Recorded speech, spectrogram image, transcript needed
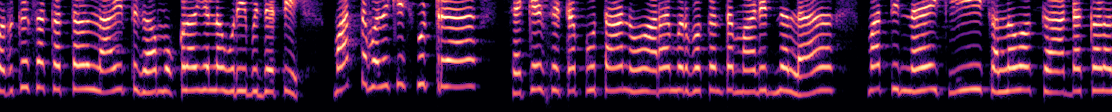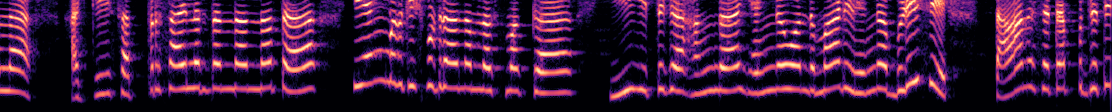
ಬದುಕಿಸಕತ್ತಾಳ ಆಯ್ತಗ ಮಕ್ಕಳಾಗೆಲ್ಲ ಉರಿ ಬಿದ್ದೈತಿ. ಮತ್ತೆ ಬದುಕಿಸ್ಬಿಟ್ರ? ಸೆಕೆಂಡ್ ಸೆಟಪ್ ತಾನು ಆರಾಮ್ ಇರ್ಬೇಕಂತ ಮಾಡಿದ್ನಲ್ಲ? ಮತ್ತಿನ್ನ ಆಕಿ ಕಲ್ಲವಕ್ಕ ಅಡ್ಡಕ್ಕಳಲ್ಲ. ಅಕ್ಕಿ ಸತ್ರ ಸಾಯಿಲ್ ಅಂತಂದ ಅನ್ನತ ಹೆಂಗ್ ಬದುಕಿಸ್ಬಿಟ್ರ ನಮ್ ಲಕ್ಷ್ಮಕ್ಕ? ಈಗ ಇತ್ತಿಗ ಹಂಗ ಹೆಂಗ ಒಂದ್ ಮಾಡಿ ಹೆಂಗ ಬಿಡಿಸಿ? ತಾನು ಸೆಟಪ್ ಜೊತೆ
